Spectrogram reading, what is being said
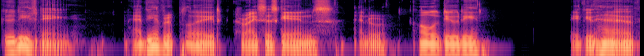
Good evening. Have you ever played Crysis games and Call of Duty? If you have,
